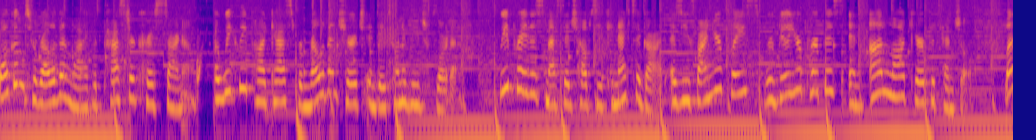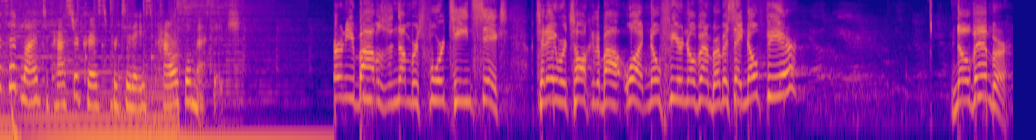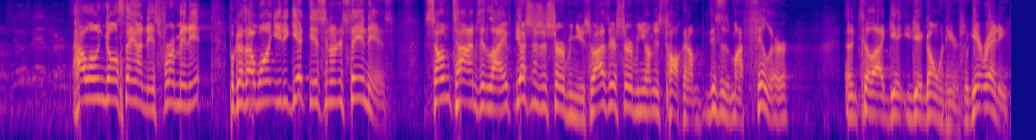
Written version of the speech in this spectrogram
Welcome to Relevant Live with Pastor Chris Sarno, a weekly podcast from Relevant Church in Daytona Beach, Florida. We pray this message helps you connect to God as you find your place, reveal your purpose, and unlock your potential. Let's head live to Pastor Chris for today's powerful message. Turn your Bibles to Numbers 14 6. Today we're talking about what? No fear, November. Everybody say, no fear? No fear. November. How long are you to stay on this? For a minute, because I want you to get this and understand this. Sometimes in life, the ushers are serving you. So as they're serving you, I'm just talking. I'm, this is my filler until I get you get going here. So get ready.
